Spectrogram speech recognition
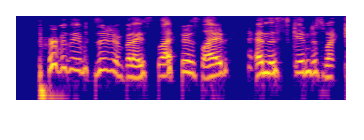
perfectly in position, but I slid to slide, and the skin just went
